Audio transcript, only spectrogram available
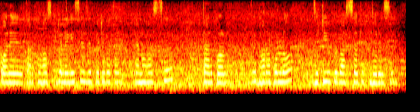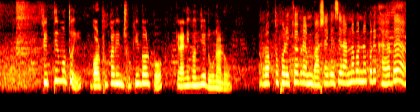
পরে তারপর হসপিটালে গেছি যে পেটে ব্যথা কেন হচ্ছে? তারপর যে ধরা পড়ল যে টিউবে বাচ্চা ধরেছে। তৃপ্তির মতোই গর্ভকালীন ঝুঁকির গল্প কেরানীগঞ্জের রুনারও। রক্ত পরীক্ষা করে আমি বাসায় গেছি রান্না বান্না করে খাওয়া দেয়া।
